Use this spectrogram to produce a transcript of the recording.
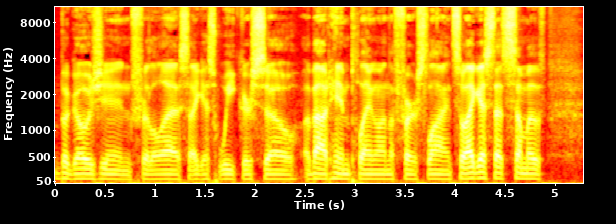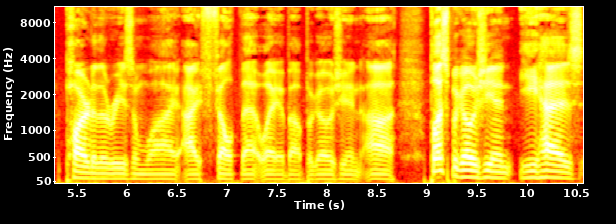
Bogosian for the last, I guess, week or so about him playing on the first line. So I guess that's some of part of the reason why I felt that way about Bogosian. Uh, plus, Bogosian, he has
